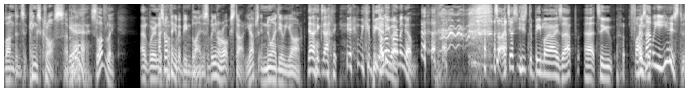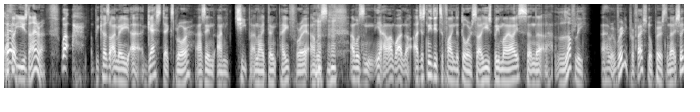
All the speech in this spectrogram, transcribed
London's at King's Cross. I believe. Yeah, it's lovely. And we're in That's the one thing about being blind. It's like being a rock star. You have absolutely no idea where you are. Yeah, exactly. we could be anywhere. Hello, anywhere. Birmingham. so I just used the Be My Eyes app uh, to find. Was the- that what you used? I Yeah. thought you used Aira. well, because I'm a uh, guest explorer, as in I'm cheap and I don't pay for it. I Mm-hmm, was, I wasn't. Yeah, I, I, I just needed to find the door, so I used Be My Eyes, and uh, lovely. A really professional person actually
